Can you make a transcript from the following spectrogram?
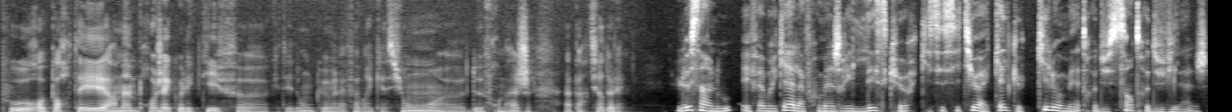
pour porter un même projet collectif qui était donc la fabrication de fromage à partir de lait. Le Saint-Loup est fabriqué à la fromagerie Lescure qui se situe à quelques kilomètres du centre du village.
